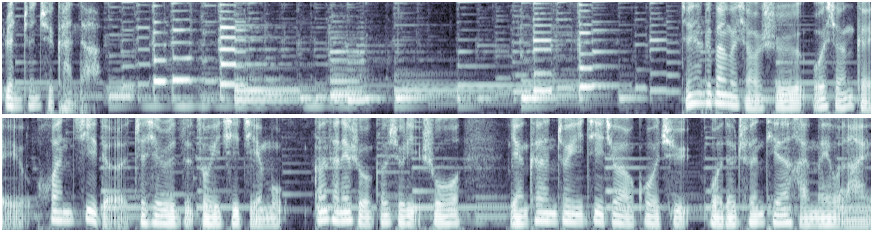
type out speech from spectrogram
认真去看的。今天这半个小时，我想给换季的这些日子做一期节目。刚才那首歌曲里说。眼看这一季就要过去，我的春天还没有来。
